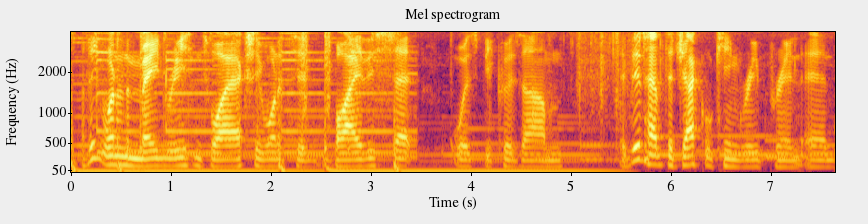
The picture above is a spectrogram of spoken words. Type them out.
I think one of the main reasons why I actually wanted to buy this set was because um, it did have the Jackal King reprint, and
